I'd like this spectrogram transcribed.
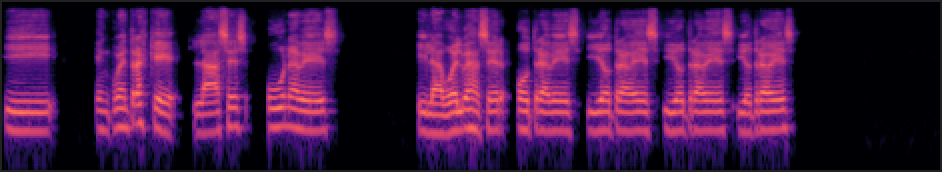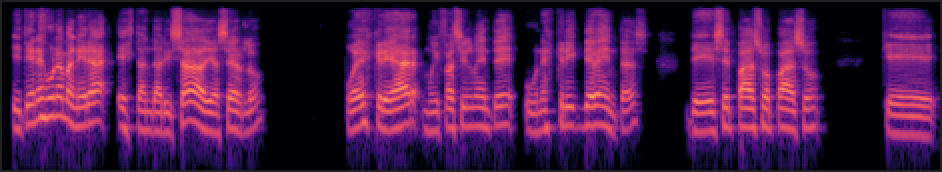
y encuentras que la haces una vez y la vuelves a hacer otra vez y otra vez y otra vez y otra vez, y tienes una manera estandarizada de hacerlo, puedes crear muy fácilmente un script de ventas de ese paso a paso que,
